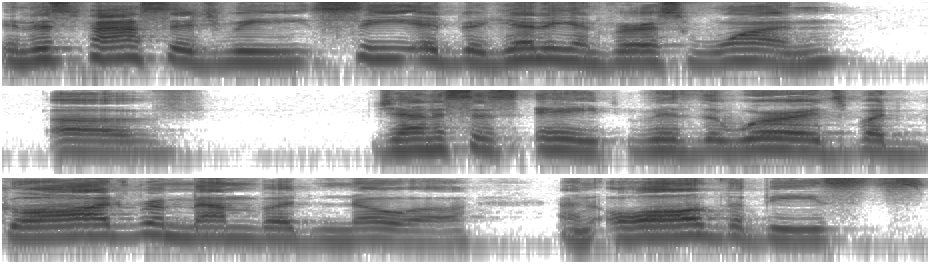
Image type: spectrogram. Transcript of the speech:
In this passage, we see it beginning in verse 1 of Genesis 8 with the words, But God remembered Noah and all the beasts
